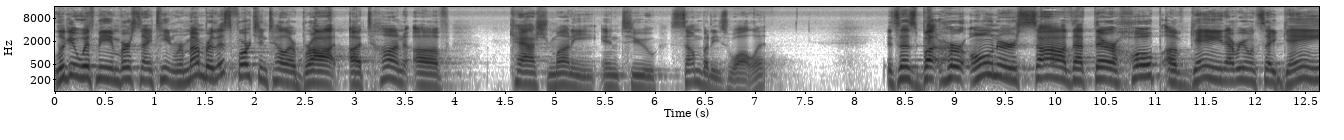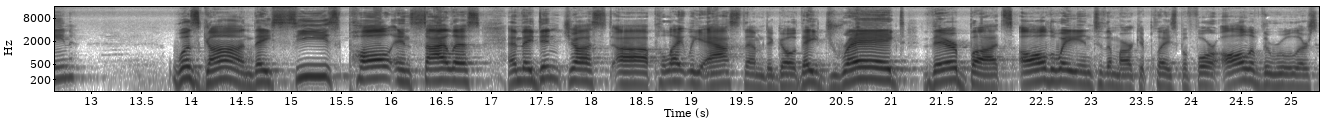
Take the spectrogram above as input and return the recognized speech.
Look at with me in verse 19. Remember, this fortune teller brought a ton of cash money into somebody's wallet. It says, But her owners saw that their hope of gain, everyone say gain, was gone. They seized Paul and Silas, and they didn't just uh, politely ask them to go. They dragged their butts all the way into the marketplace before all of the rulers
